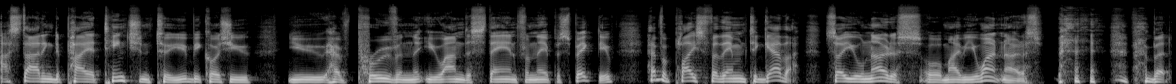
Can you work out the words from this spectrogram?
are starting to pay attention to you because you you have proven that you understand from their perspective have a place for them to gather so you'll notice or maybe you won't notice but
